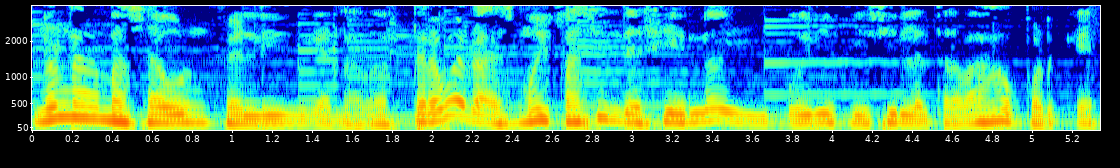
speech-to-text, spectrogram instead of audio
no nada más a un feliz ganador. Pero bueno, es muy fácil decirlo y muy difícil el trabajo porque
